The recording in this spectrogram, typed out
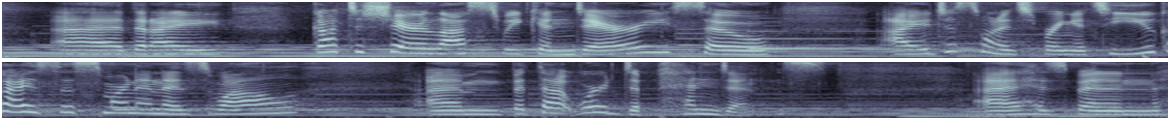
uh, that I got to share last week in Derry. So I just wanted to bring it to you guys this morning as well. Um, but that word dependence uh, has been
